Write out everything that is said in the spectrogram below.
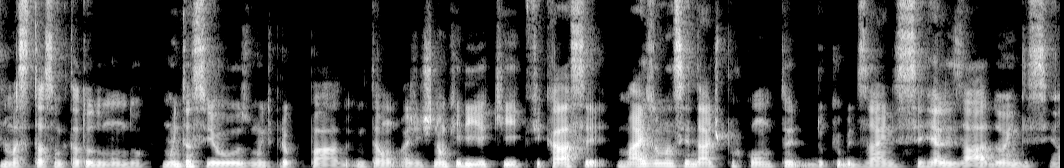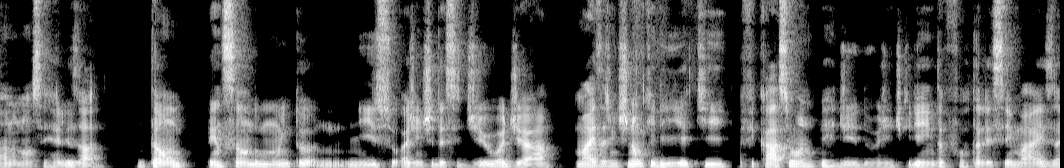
numa situação que está todo mundo muito ansioso, muito preocupado. Então a gente não queria que ficasse mais uma ansiedade por conta do Cube Design ser realizado ainda esse ano não ser realizado. Então, pensando muito nisso, a gente decidiu adiar mas a gente não queria que ficasse um ano perdido. A gente queria ainda fortalecer mais a,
